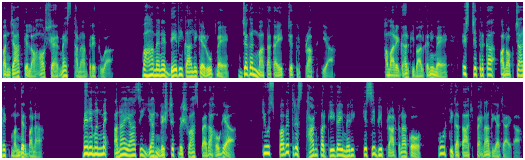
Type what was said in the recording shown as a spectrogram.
पंजाब के लाहौर शहर में स्थानांतरित हुआ। वहाँ मैंने देवी काली के रूप में जगन माता का एक चित्र प्राप्त किया। हमारे घर की बालकनी में इस चित्र का अनौपचारिक मंदिर बना। मेरे मन में अनायास ही यह निश्चित विश्वास पैदा हो गया कि उस पवित्र स्थान पर की गई मेरी किसी भी प्रार्थना को पूर्ति का ताज पहना दिया जाएगा।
